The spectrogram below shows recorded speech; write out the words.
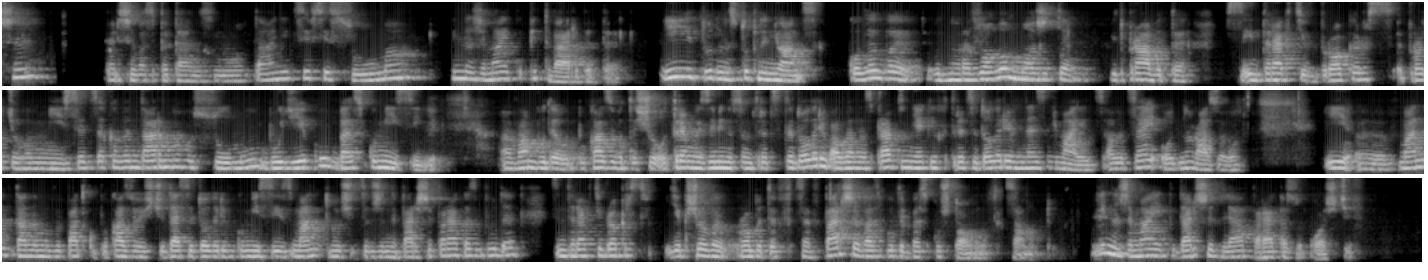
Далі вас питає знову дані, ці всі сума, і нажимаєте підтвердити. І тут наступний нюанс. Коли ви одноразово можете відправити з Interactive Brokers протягом місяця календарного суму будь-яку без комісії. Вам буде показувати, що отримує за мінусом 30 доларів, але насправді ніяких 30 доларів не знімається, але це одноразово. І е, в мене в даному випадку показує, що 10 доларів комісії з мене, тому що це вже не перший переказ буде з Interactive Brokers. Якщо ви робите це вперше, у вас буде безкоштовно так само. І нажимаєте далі для переказу коштів.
